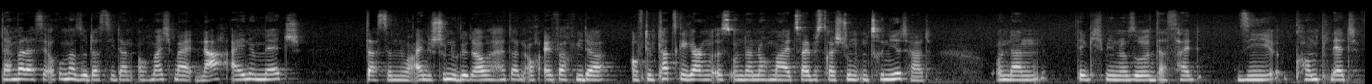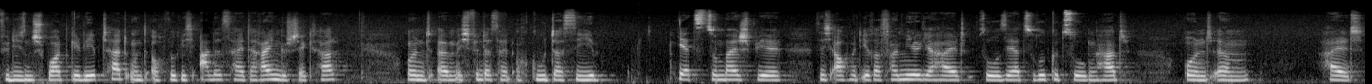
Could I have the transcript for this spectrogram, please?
dann war das ja auch immer so, dass sie dann auch manchmal nach einem Match, das dann nur eine Stunde gedauert hat, dann auch einfach wieder auf den Platz gegangen ist und dann nochmal zwei bis drei Stunden trainiert hat. Und dann denke ich mir nur so, dass halt sie komplett für diesen Sport gelebt hat und auch wirklich alles halt da reingeschickt hat. Und ähm, ich finde das halt auch gut, dass sie jetzt zum Beispiel sich auch mit ihrer Familie halt so sehr zurückgezogen hat und ähm, halt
